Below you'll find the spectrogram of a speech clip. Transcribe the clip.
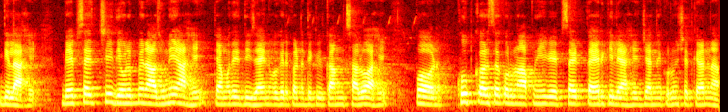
दिला आहे. वेबसाईटची डेव्हलपमेंट अजूनही आहे. त्यामध्ये डिझाईन वगैरे करणं देखील काम चालू आहे. पण खूप खर्च करून आपण ही वेबसाईट तयार केली आहे जेणेकरून शेतकऱ्यांना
